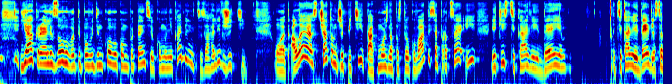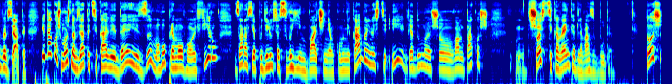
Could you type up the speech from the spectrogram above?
як реалізовувати поведінкову компетенцію комунікабельність взагалі в житті. От. Але з чатом GPT так, можна поспілкуватися про це і якісь цікаві ідеї. Цікаві ідеї для себе взяти. І також можна взяти цікаві ідеї з мого прямого ефіру. Зараз я поділюся своїм баченням комунікабельності, і я думаю, що вам також щось цікавеньке для вас буде. Тож,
